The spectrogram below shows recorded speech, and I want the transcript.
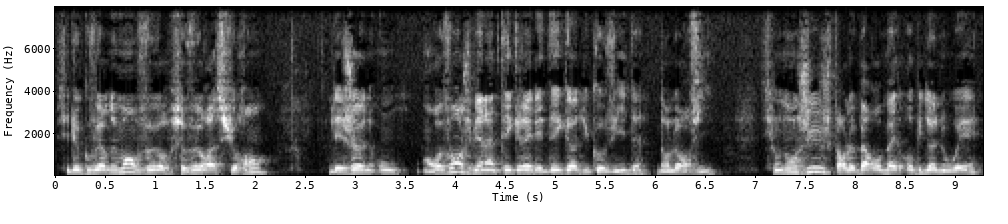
Si le gouvernement se veut rassurant, les jeunes ont, en revanche, bien intégré les dégâts du Covid dans leur vie, si l'on en juge par le baromètre Opinionway,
